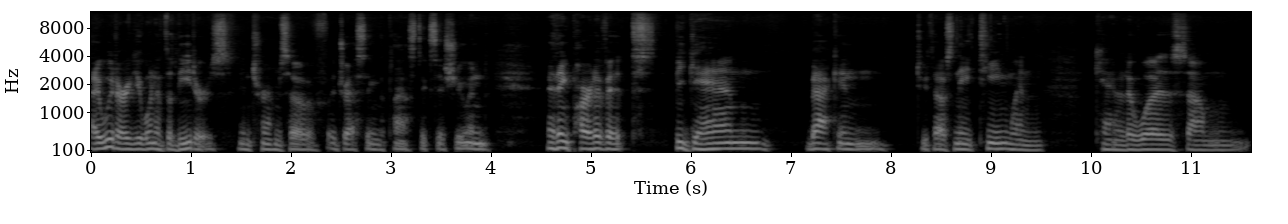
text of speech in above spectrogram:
I would argue, one of the leaders in terms of addressing the plastics issue. And I think part of it began back in 2018 when Canada was um,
